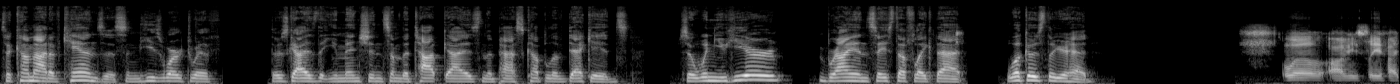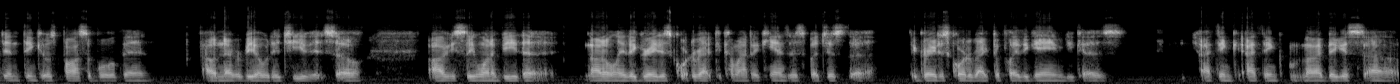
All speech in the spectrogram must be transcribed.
to come out of Kansas. And he's worked with those guys that you mentioned, some of the top guys in the past couple of decades. So when you hear Brian say stuff like that, what goes through your head? Well, obviously, if I didn't think it was possible, then I would never be able to achieve it. So, obviously, want to be the not only the greatest quarterback to come out of Kansas, but just the the greatest quarterback to play the game because I think I think my biggest um,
